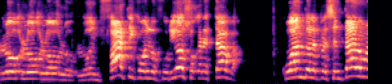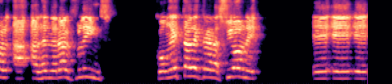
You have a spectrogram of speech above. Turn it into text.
Lo, lo, lo, lo, lo enfático y lo furioso que él estaba cuando le presentaron al, a- al general Flynn con estas declaraciones. eh, eh, eh,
